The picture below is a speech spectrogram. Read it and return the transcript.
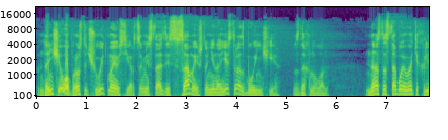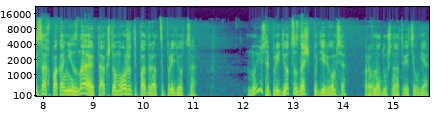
«Да ничего, просто чует мое сердце. Места здесь самые, что ни на есть разбойничьи», — вздохнул он. «Нас-то с тобой в этих лесах пока не знают, так что, может, и подраться придется». «Ну, если придется, значит, подеремся», — равнодушно ответил я.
